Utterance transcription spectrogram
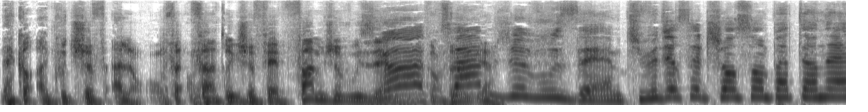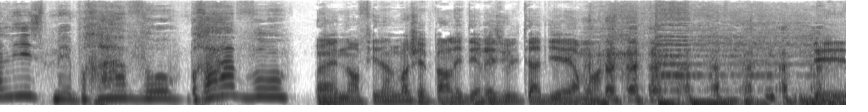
D'accord, écoute, je alors, on fait, on fait un truc, je fais femme, je vous aime. Oh, femme, je vous aime. Tu veux dire cette chanson paternaliste? Mais bravo, bravo. Ouais, non, finalement, j'ai parlé des résultats d'hier, moi. dis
